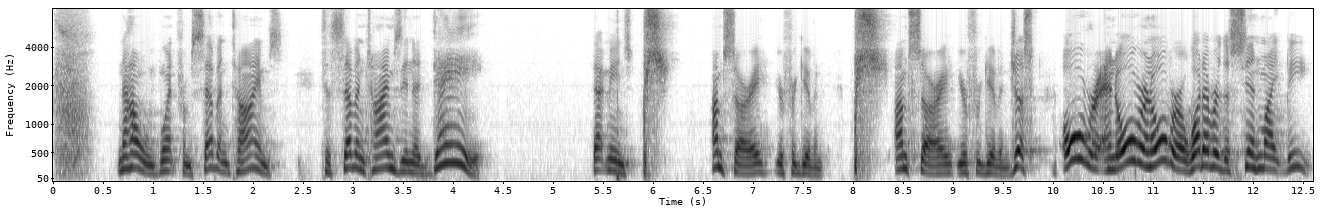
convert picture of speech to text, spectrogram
now we went from seven times to seven times in a day. That means, I'm sorry, you're forgiven. I'm sorry, you're forgiven. Just over and over and over, whatever the sin might be.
